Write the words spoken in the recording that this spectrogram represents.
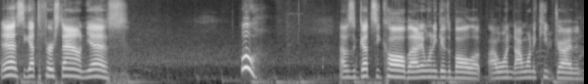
Yes, he got the first down. Yes. Woo! That was a gutsy call, but I didn't want to give the ball up. I want I want to keep driving.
